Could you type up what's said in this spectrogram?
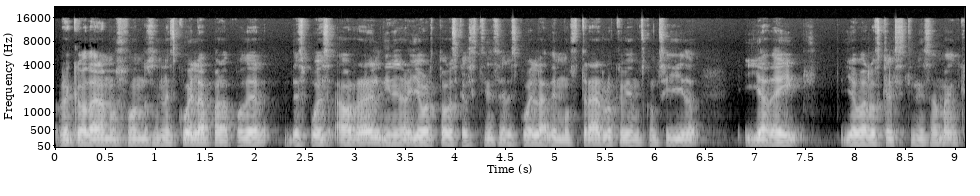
recaudáramos fondos en la escuela para poder después ahorrar el dinero, llevar todos los calcetines a la escuela, demostrar lo que habíamos conseguido y ya de ahí pues, llevar los calcetines a Mank.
